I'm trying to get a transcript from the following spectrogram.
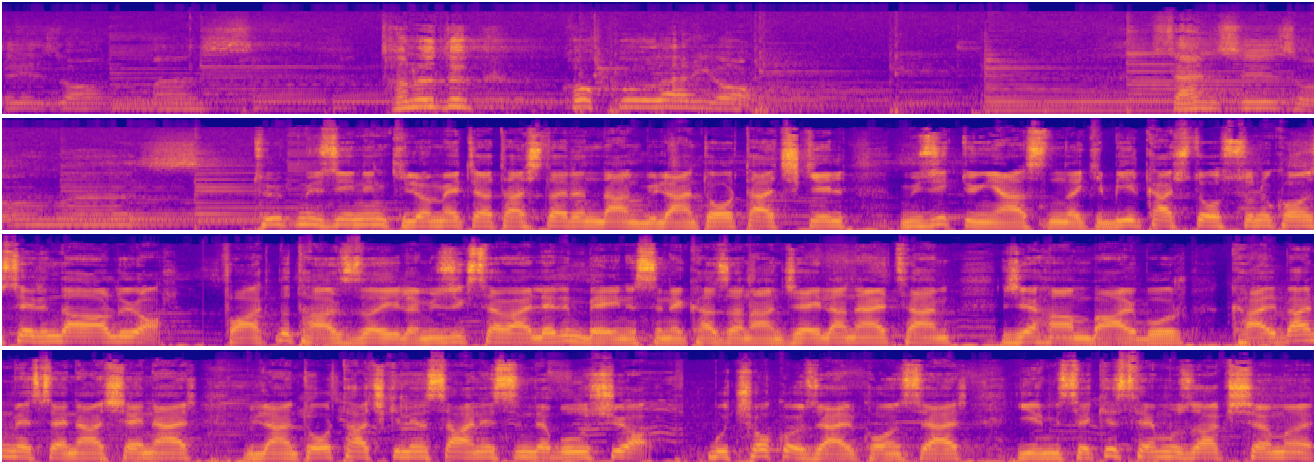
sensiz olmaz Tanıdık kokular yok Sensiz olmaz Türk müziğinin kilometre taşlarından Bülent Ortaçgil, müzik dünyasındaki birkaç dostunu konserinde ağırlıyor. Farklı tarzlarıyla müzikseverlerin beğenisini kazanan Ceylan Ertem, Cehan Barbur, Kalben ve Sena Şener, Bülent Ortaçgil'in sahnesinde buluşuyor. Bu çok özel konser 28 Temmuz akşamı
